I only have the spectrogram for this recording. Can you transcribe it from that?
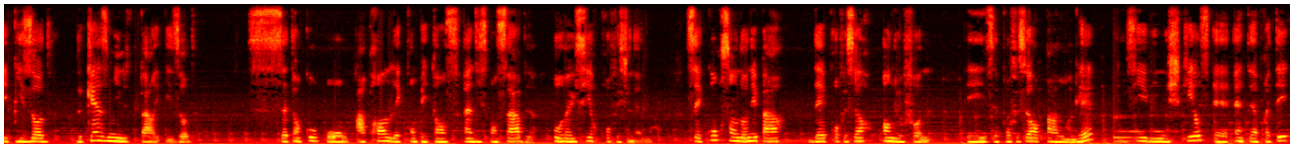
épisodes de 15 minutes par épisode. C'est un cours pour apprendre les compétences indispensables pour réussir professionnellement. Ces cours sont donnés par des professeurs anglophones et ces professeurs parlent anglais. Le English Skills est interprété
